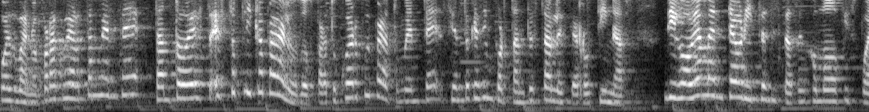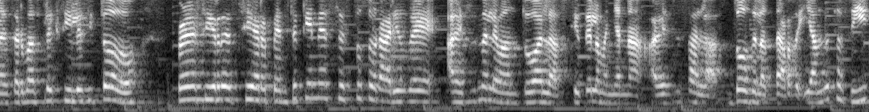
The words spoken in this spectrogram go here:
Pues bueno, para cuidar tu mente, tanto esto, esto aplica para los dos, para tu cuerpo y para tu mente, siento que es importante establecer rutinas. Digo, obviamente ahorita si estás en home office pueden ser más flexibles y todo, pero si, si de repente tienes estos horarios de, a veces me levanto a las 7 de la mañana, a veces a las 2 de la tarde y andas así,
